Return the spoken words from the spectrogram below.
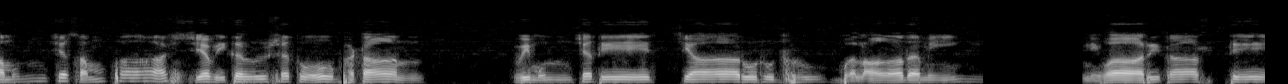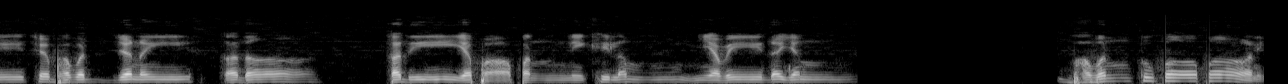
अमुञ्च सम्पाश्य विकर्षतो भटान्। विमुञ्चतेत्यारुरुधुर्बलादमी निवारितास्ते च भवज्जनैस्तदा तदीयपापम् निखिलम् न्यवेदयन्। भवन्तु पापानि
